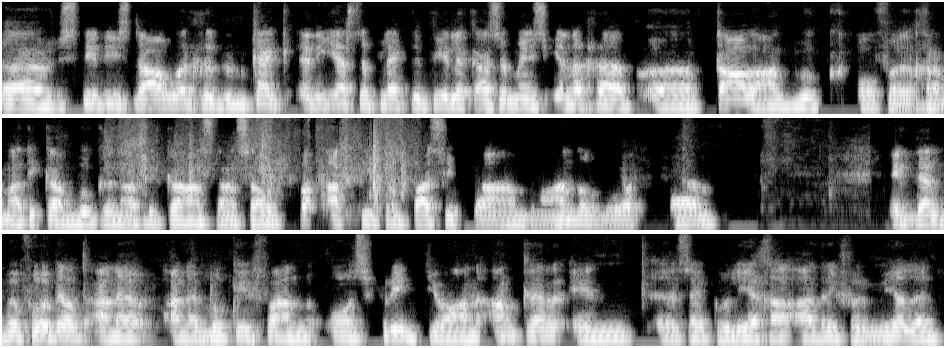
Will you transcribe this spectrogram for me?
uh studies daaroor gedoen. Kyk, in die eerste plek natuurlik as 'n mens enige uh taalhandboek of 'n grammatika boek in Afrikaans dan sal aktief en passief daarin behandel word. Um ek dink byvoorbeeld aan 'n aan 'n boekie van ons vriend Johan Anker en uh, sy kollega Adri Vermeulen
